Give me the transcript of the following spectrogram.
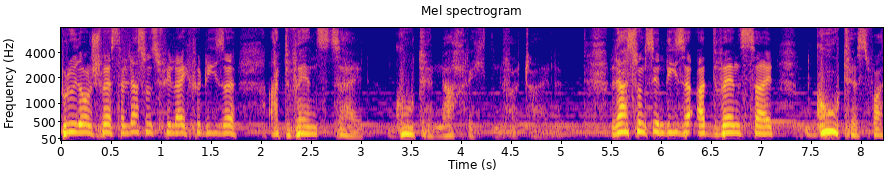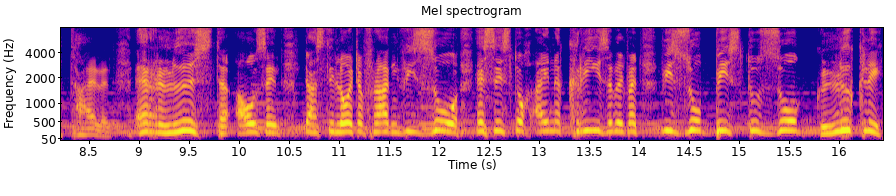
Brüder und Schwestern, lass uns vielleicht für diese Adventszeit gute Nachrichten verteilen. Lass uns in dieser Adventszeit Gutes verteilen, Erlöste aussehen, dass die Leute fragen, wieso? Es ist doch eine Krise weltweit. Wieso bist du so glücklich?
